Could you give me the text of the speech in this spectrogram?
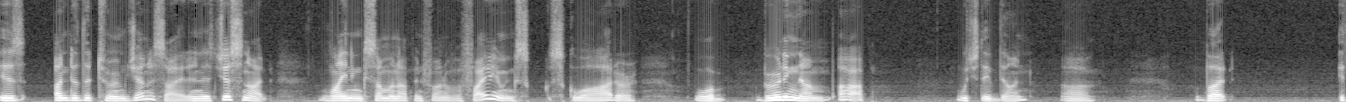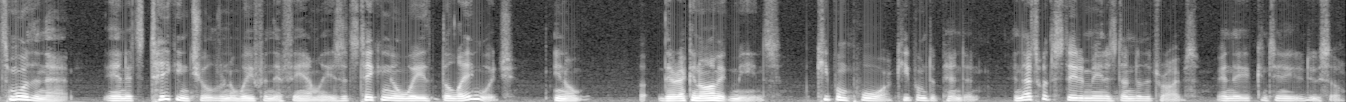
is under the term genocide. And it's just not lining someone up in front of a firing squad or, or burning them up, which they've done. Uh, but it's more than that. And it's taking children away from their families. It's taking away the language, you know, their economic means. Keep them poor, keep them dependent. And that's what the state of Maine has done to the tribes, and they continue to do so.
